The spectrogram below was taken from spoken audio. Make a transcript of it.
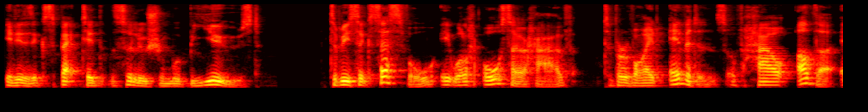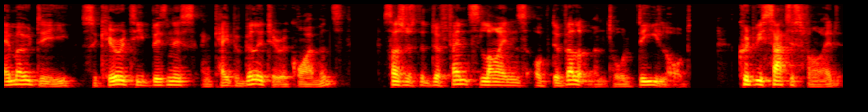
it is expected that the solution would be used. To be successful, it will also have to provide evidence of how other MOD security business and capability requirements, such as the Defence Lines of Development or DLOD, could be satisfied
